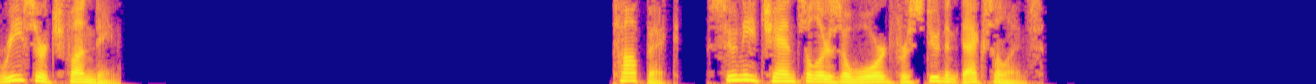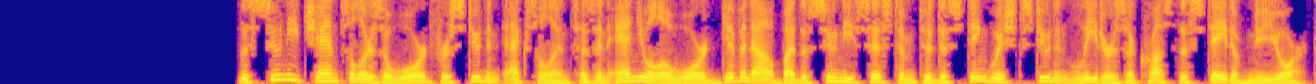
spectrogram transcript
Research funding. SUNY Chancellor's Award for Student Excellence The SUNY Chancellor's Award for Student Excellence is an annual award given out by the SUNY system to distinguished student leaders across the state of New York.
